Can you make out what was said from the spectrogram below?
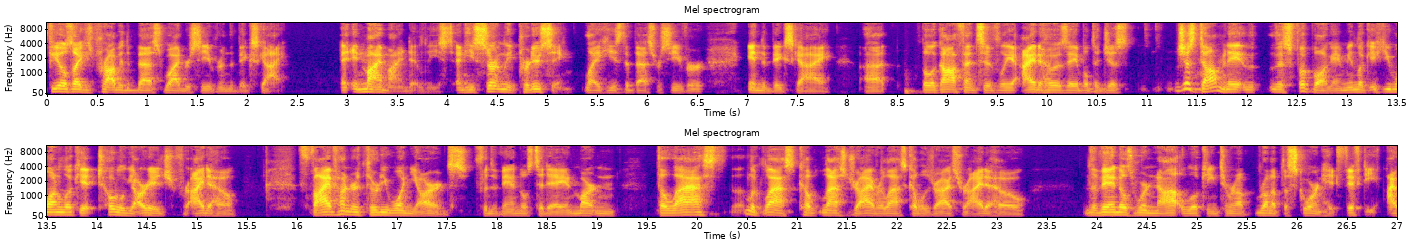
feels like he's probably the best wide receiver in the Big Sky in my mind at least. And he's certainly producing like he's the best receiver in the big sky. Uh, but look, offensively, Idaho is able to just just dominate this football game. I mean, look, if you want to look at total yardage for Idaho, 531 yards for the Vandals today. And Martin, the last look, last couple last drive or last couple drives for Idaho, the Vandals were not looking to run up, run up the score and hit 50. I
